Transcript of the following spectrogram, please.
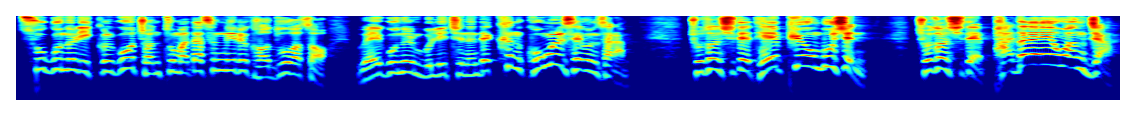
수군을 이끌고 전투마다 승리를 거두어서 왜군을 물리치는데 큰 공을 세운 사람. 조선시대 대표 무신. 조선시대 바다의 왕자.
